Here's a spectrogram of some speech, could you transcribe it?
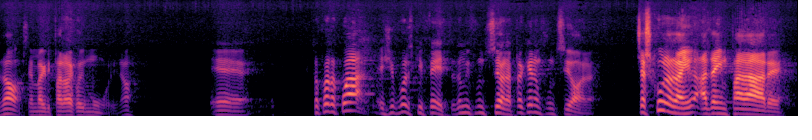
se no sembra di parlare con i muri. No? Eh, questa cosa qua esce fuori schifetto, non mi funziona, perché non funziona? Ciascuno ha da imparare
